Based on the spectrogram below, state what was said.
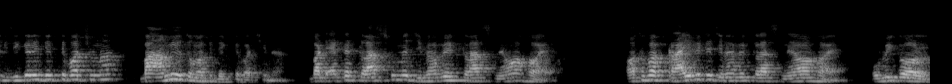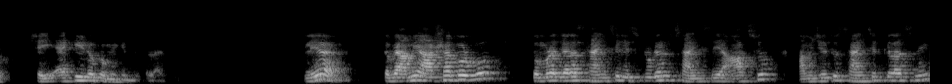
ফিজিক্যালি দেখতে পাচ্ছ না, বা আমিও তোমাকে দেখতে পাচ্ছি না। বাট একটা ক্লাসরুমে যেভাবে ক্লাস নেওয়া হয়, অথবা প্রাইভেটে যেভাবে ক্লাস নেওয়া হয়, অবিকল সেই একই রকমই কিন্তু ক্লাস ক্লিয়ার তবে আমি আশা করব, তোমরা যারা সায়েন্সের স্টুডেন্ট সায়েন্সে আছো, আমি যেহেতু সায়েন্সের ক্লাস নেই,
